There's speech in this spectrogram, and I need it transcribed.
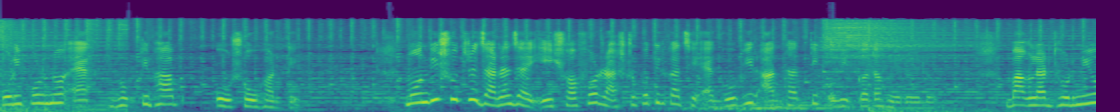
পরিপূর্ণ এক ভক্তিভাব ও সৌহার্দ্যে। মন্দির সূত্রে জানা যায়, এই সফর রাষ্ট্রপতির কাছে এক গভীর আধ্যাত্মিক অভিজ্ঞতা হয়ে রইল। বাংলার ধর্মীয়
